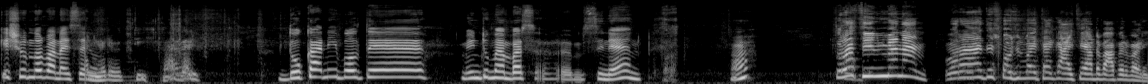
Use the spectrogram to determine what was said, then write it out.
কি সুন্দর বানাইছে। দোকানি বলতে মিন্টু মেম্বার চিনেন? হ্যাঁ? তোরা চিনবে না। ওরা যে শ্বশুর বাড়ি থেকে আইছে একটা বাপের বাড়ি।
